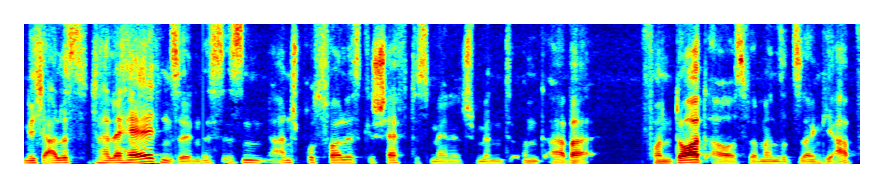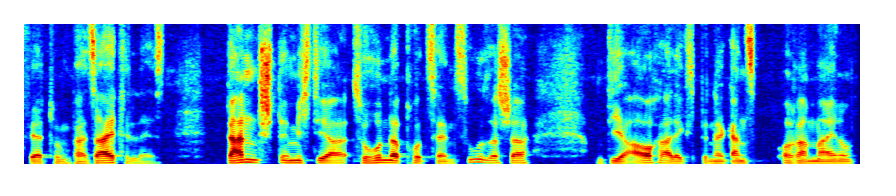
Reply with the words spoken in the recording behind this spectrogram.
nicht alles totale Helden sind. Es ist ein anspruchsvolles Geschäftsmanagement. Und aber von dort aus, wenn man sozusagen die Abwertung beiseite lässt, dann stimme ich dir zu 100 Prozent zu, Sascha, und dir auch, Alex, bin da ganz eurer Meinung.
